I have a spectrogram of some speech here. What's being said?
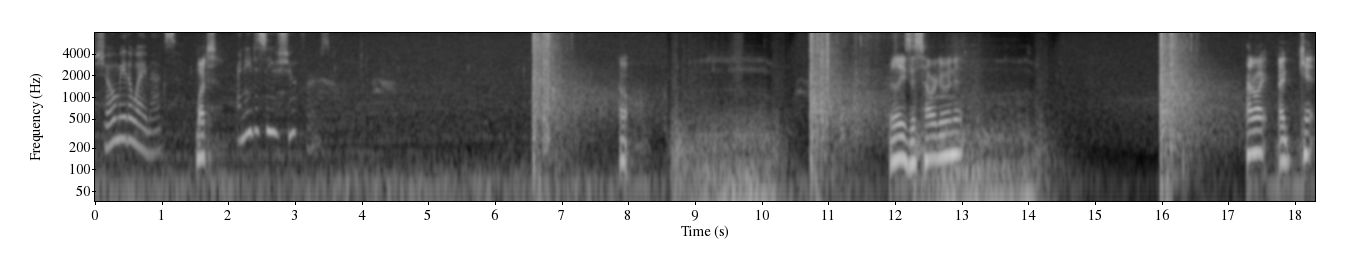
Show me the way, Max. What? I need to see you shoot first. Oh. Really? Is this how we're doing it? How do I? I can't.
